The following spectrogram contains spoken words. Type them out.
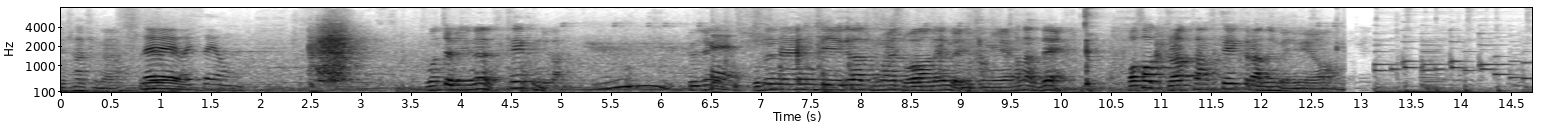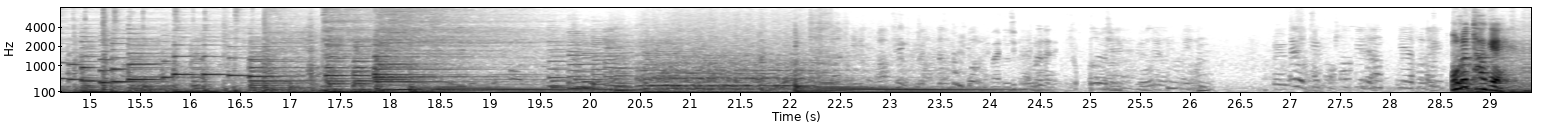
괜찮으신가요? 네, 맛있어요. 두 번째 메뉴는 스테이크입니다. 그중에 네. 고든렌 씨가 정말 좋아하는 메뉴 중에 하나인데 버섯 그라탕 스테이크라는 메뉴예요. 노릇하게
